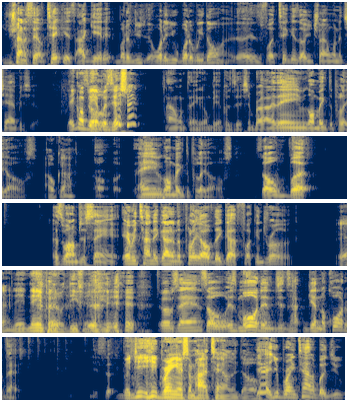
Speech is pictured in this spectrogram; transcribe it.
You trying to sell tickets? I get it, but if you, what are you? What are we doing? Is it for tickets or you trying to win a championship? They gonna be in position? I don't think they're gonna be in position, bro. They ain't even gonna make the playoffs. Okay. Uh, They ain't even gonna make the playoffs. So, but that's what I'm just saying. Every time they got in the playoff, they got fucking drug. Yeah, they, they ain't playing no defense either. you know what I'm saying? So it's more than just getting a quarterback. But he, he bring in some hot talent though. Yeah, you bring talent, but you,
